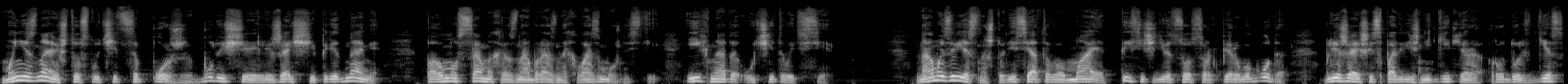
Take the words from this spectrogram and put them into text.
Мы не знаем, что случится позже. Будущее, лежащее перед нами, полно самых разнообразных возможностей, и их надо учитывать все. Нам известно, что 10 мая 1941 года ближайший сподвижник Гитлера Рудольф Гесс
